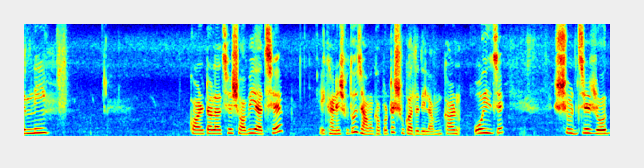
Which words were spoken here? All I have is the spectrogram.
এমনি কলটল আছে, সবই আছে। এখানে শুধু জামা কাপড়টা শুকাতে দিলাম। কারণ ওই যে সূর্যের রোদ,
